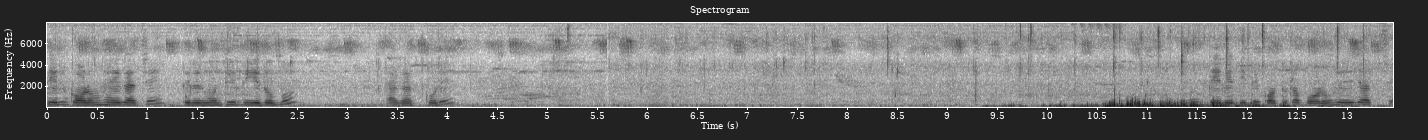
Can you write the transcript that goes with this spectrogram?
তেল গরম হয়ে গেছে, তেলের মধ্যে দিয়ে দেবো এক এক করে। তেলে দিতে কতটা বড় হয়ে যাচ্ছে?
